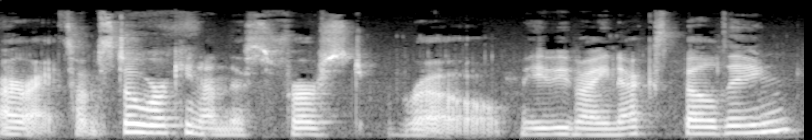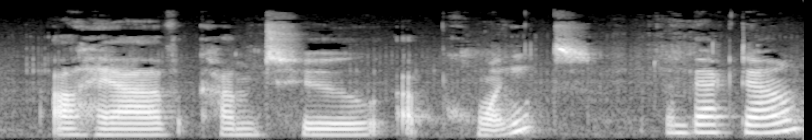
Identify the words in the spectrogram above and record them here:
Alright, so I'm still working on this first row. Maybe my next building I'll have come to a point and back down.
